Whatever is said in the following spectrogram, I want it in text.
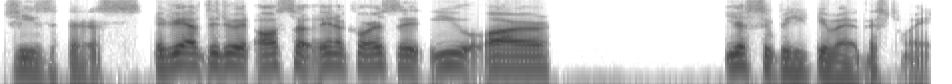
Jesus, if you have to do it also in a corset, you are you're superhuman at this point.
